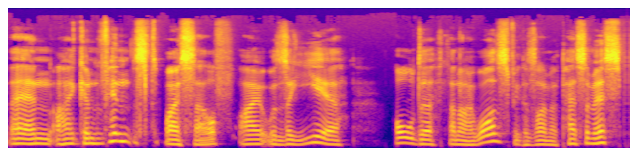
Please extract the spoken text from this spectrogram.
Then I convinced myself I was a year older than I was because I'm a pessimist.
